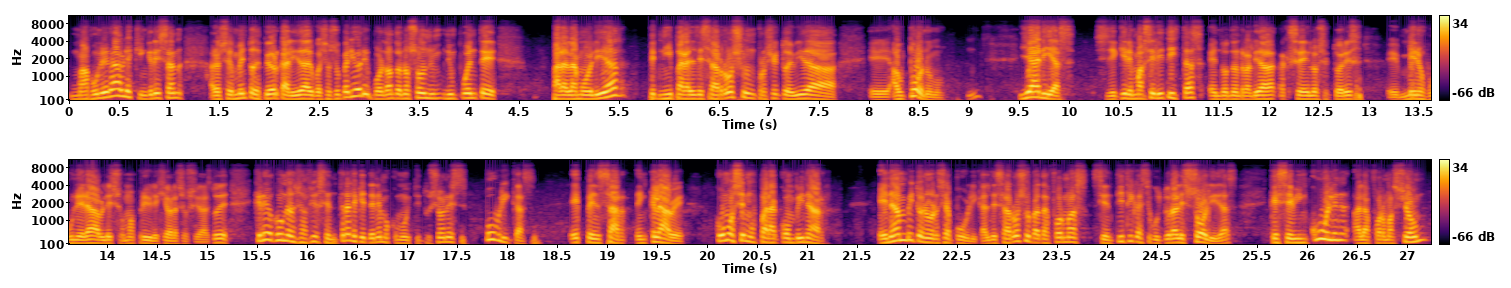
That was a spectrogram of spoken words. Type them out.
más vulnerables que ingresan a los segmentos de peor calidad de educación superior y por tanto no son ni un puente para la movilidad ni para el desarrollo de un proyecto de vida eh, autónomo. Y áreas, si se quiere, más elitistas, en donde en realidad acceden los sectores eh, menos vulnerables o más privilegiados de la sociedad. Entonces, creo que uno de los desafíos centrales que tenemos como instituciones públicas es pensar en clave cómo hacemos para combinar en ámbito de la universidad pública el desarrollo de plataformas científicas y culturales sólidas que se vinculen a la formación,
